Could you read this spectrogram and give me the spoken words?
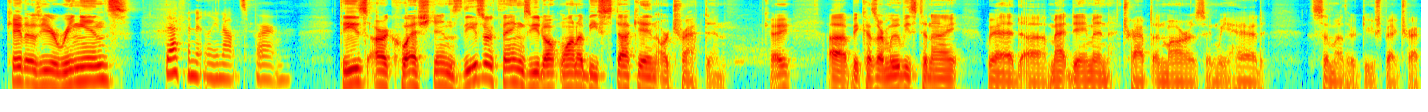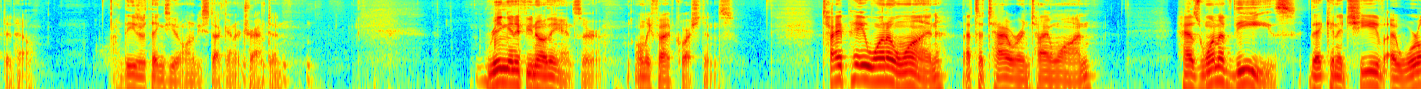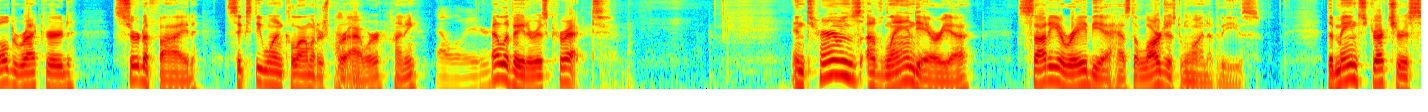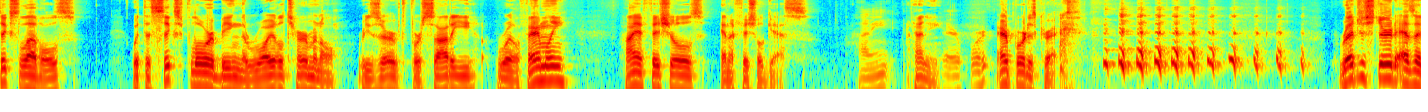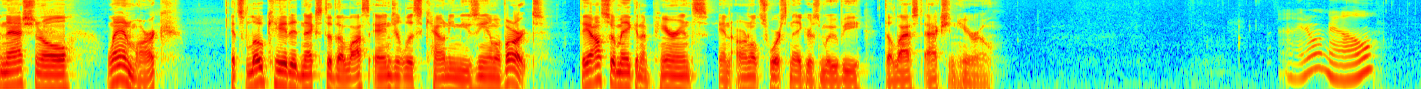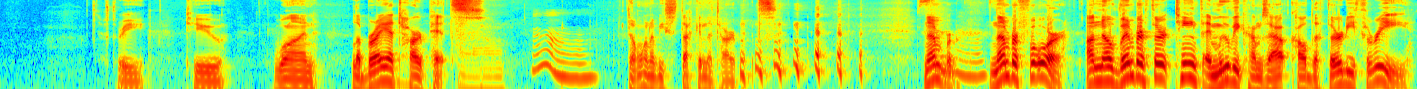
Okay, those are your ring ins. Definitely not sperm. These are questions. These are things you don't want to be stuck in or trapped in. Okay? Uh, because our movies tonight, we had uh, Matt Damon trapped on Mars and we had some other douchebag trapped in hell. These are things you don't want to be stuck in or trapped in. Ring in if you know the answer. Only five questions. Taipei 101, that's a tower in Taiwan, has one of these that can achieve a world record certified 61 kilometers per hour. Honey, Elevator. elevator is correct. In terms of land area, Saudi Arabia has the largest one of these. The main structure is six levels, with the sixth floor being the royal terminal, reserved for Saudi royal family, high officials, and official guests. Honey, Honey. airport. Airport is correct. Registered as a national landmark, it's located next to the Los Angeles County Museum of Art. They also make an appearance in Arnold Schwarzenegger's movie The Last Action Hero. I don't know. Three, two, one. La Brea Tar Pits. Oh. Don't want to be stuck in the tar pits. number number four. On November thirteenth, a movie comes out called The Thirty Three.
